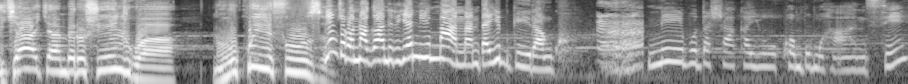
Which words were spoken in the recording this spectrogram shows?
icyaha cya mbere ushinjwa ni ukwifuza. Nijoro naganiriye n'imana ndayibwira ngo niba udashaka yuko mba umuhanzi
